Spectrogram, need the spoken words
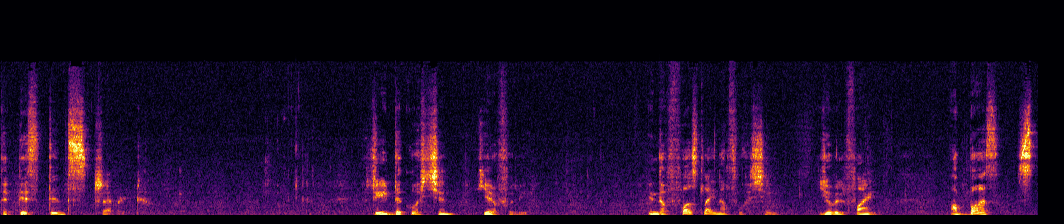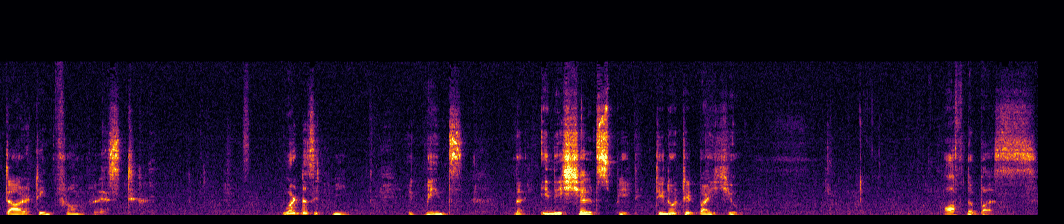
the distance traveled. Read the question carefully. In the first line of question you will find a bus starting from rest. What does it mean? It means the initial speed denoted by u of the bus.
